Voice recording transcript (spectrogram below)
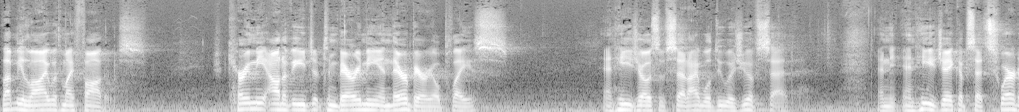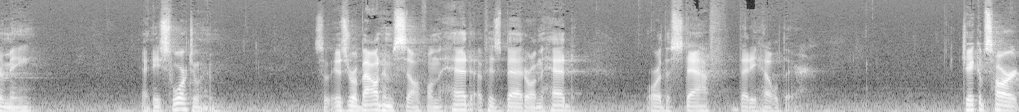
Let me lie with my fathers Carry me out of Egypt and bury me in their burial place. And he, Joseph, said, I will do as you have said. And, and he, Jacob, said, Swear to me. And he swore to him. So Israel bowed himself on the head of his bed, or on the head or the staff that he held there. Jacob's heart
